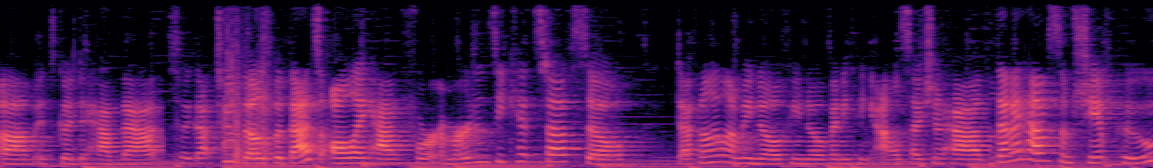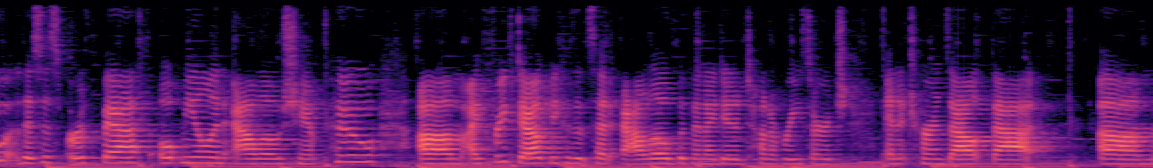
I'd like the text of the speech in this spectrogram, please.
um, it's good to have that. So I got two of those, but that's all I have for emergency kit stuff. So Definitely let me know if you know of anything else I should have. Then I have some shampoo. This is Earth Bath Oatmeal and Aloe Shampoo. Um, I freaked out because it said aloe, but then I did a ton of research and it turns out that um,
